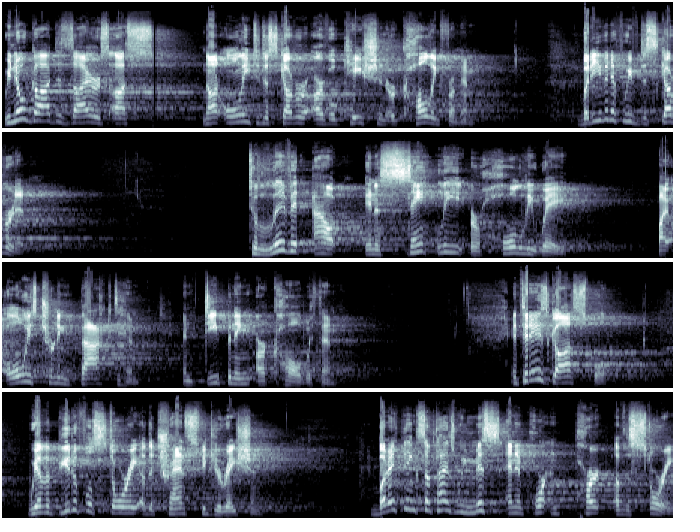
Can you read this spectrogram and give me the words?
We know God desires us not only to discover our vocation or calling from Him, but even if we've discovered it, to live it out in a saintly or holy way by always turning back to Him and deepening our call within. In today's gospel, we have a beautiful story of the Transfiguration, but I think sometimes we miss an important part of the story.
